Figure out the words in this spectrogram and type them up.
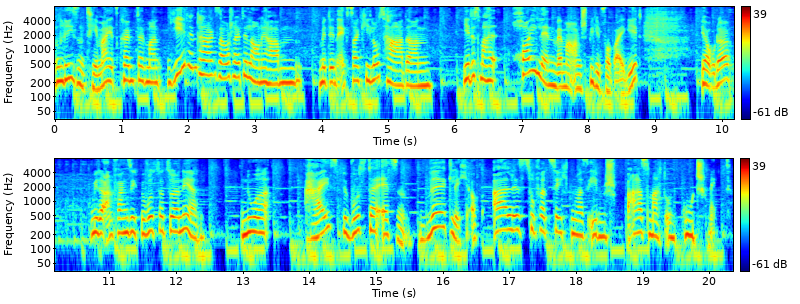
ein Riesenthema. Jetzt könnte man jeden Tag sauschlechte Laune haben, mit den extra Kilos hadern, jedes Mal heulen, wenn man am Spiegel vorbeigeht. Ja, oder wieder anfangen, sich bewusster zu ernähren. Nur heißt bewusster essen, wirklich auf alles zu verzichten, was eben Spaß macht und gut schmeckt.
